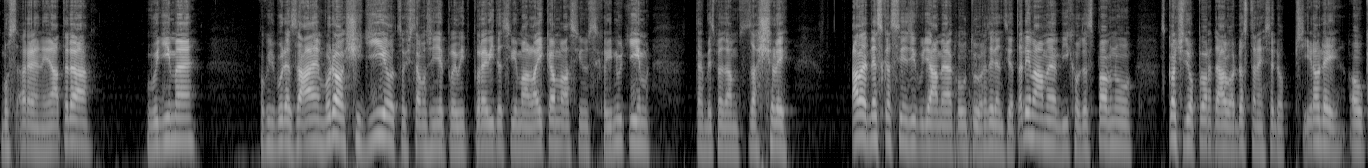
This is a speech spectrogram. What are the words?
boss areny. Já teda uvidíme, pokud bude zájem o další díl, což samozřejmě projevíte svýma lajkama a svým schlídnutím, tak bychom tam zašli. Ale dneska si nejdřív uděláme jakou tu rezidenci. A tady máme východ ze spavnu, skočit do portálu a dostaneš se do přírody. OK.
